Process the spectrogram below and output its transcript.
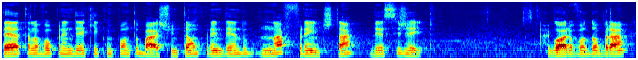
pétala, vou prender aqui com ponto baixo. Então, prendendo na frente, tá? Desse jeito. Agora eu vou dobrar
